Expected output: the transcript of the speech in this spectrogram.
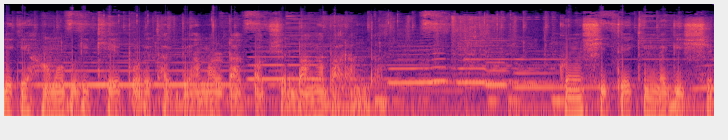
লিখে হামাগুড়ি খেয়ে পড়ে থাকবে আমার ডাক বাক্সের ভাঙা বারান্দা। কোনো শীতে কিংবা গ্রীষ্মে।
